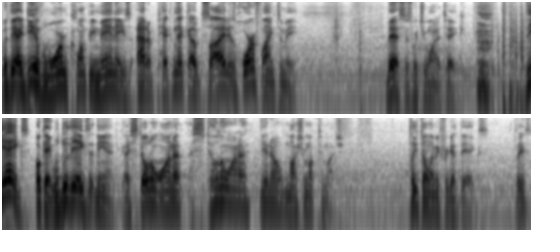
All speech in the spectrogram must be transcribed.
But the idea of warm, clumpy mayonnaise at a picnic outside is horrifying to me. This is what you want to take. the eggs. Okay, we'll do the eggs at the end. I still don't want to, I still don't want to, you know, mush them up too much. Please don't let me forget the eggs. Please?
